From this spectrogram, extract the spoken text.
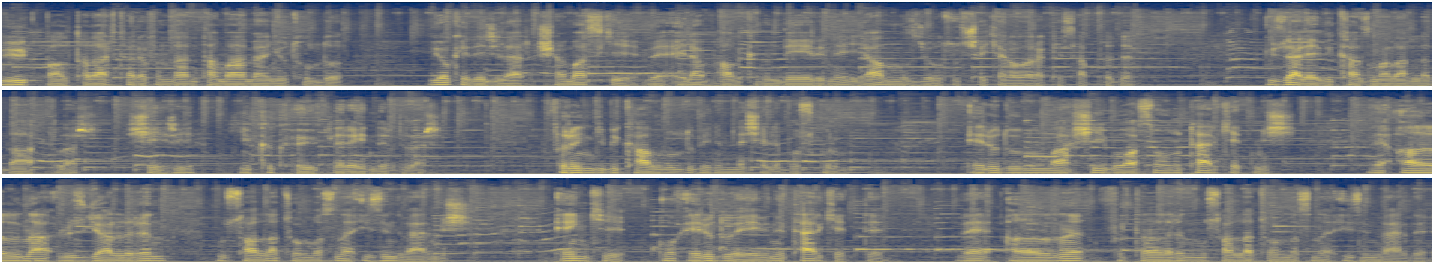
büyük baltalar tarafından tamamen yutuldu. Yok ediciler Şamaski ve Elam halkının değerini yalnızca 30 şeker olarak hesapladı. Güzel evi kazmalarla dağıttılar. Şehri yıkık höyüklere indirdiler. Fırın gibi kavruldu benim neşeli bozkurum. Erudu'nun vahşi boğası onu terk etmiş ve ağılına rüzgarların musallat olmasına izin vermiş. Enki o Erudu evini terk etti ve ağılını fırtınaların musallat olmasına izin verdi.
